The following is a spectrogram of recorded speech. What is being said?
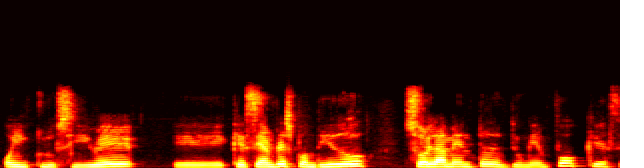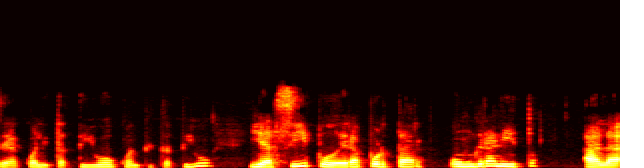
o inclusive eh, que se han respondido solamente desde un enfoque, sea cualitativo o cuantitativo, y así poder aportar un granito a,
